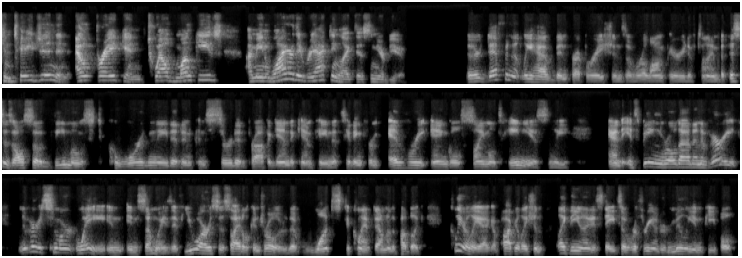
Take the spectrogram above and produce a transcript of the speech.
Contagion and Outbreak and Twelve Monkeys? I mean, why are they reacting like this in your view? There definitely have been preparations over a long period of time, but this is also the most coordinated and concerted propaganda campaign that's hitting from every angle simultaneously. And it's being rolled out in a very in a very smart way in, in some ways. If you are a societal controller that wants to clamp down on the public, clearly a, a population like the United States, over 300 million people,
